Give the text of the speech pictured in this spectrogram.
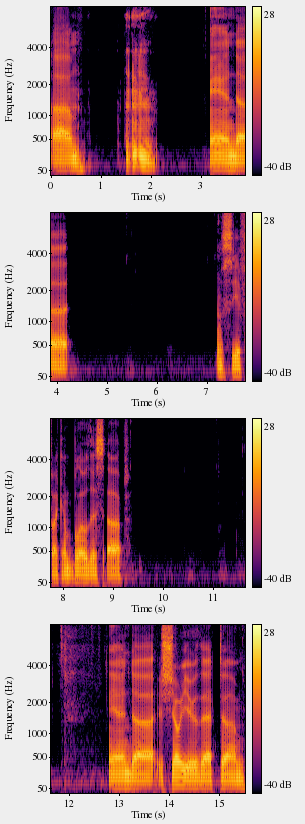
Um, and uh, let's see if I can blow this up and uh, show you that. Um,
